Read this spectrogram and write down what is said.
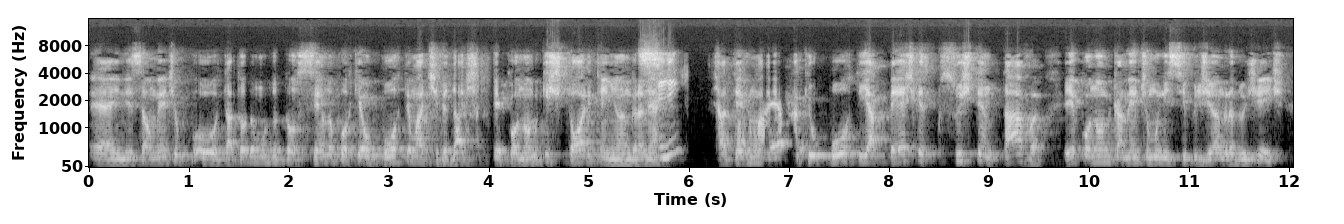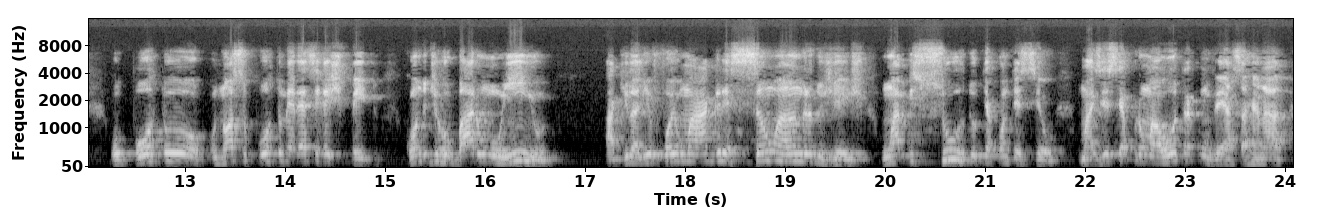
É, inicialmente está todo mundo torcendo porque o porto é uma atividade econômica histórica em Angra, né? Sim. Já teve uma época que o porto e a pesca sustentava economicamente o município de Angra dos Reis. O porto, o nosso porto merece respeito. Quando derrubaram o moinho, aquilo ali foi uma agressão à Angra dos Reis, um absurdo que aconteceu. Mas isso é para uma outra conversa, Renato.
